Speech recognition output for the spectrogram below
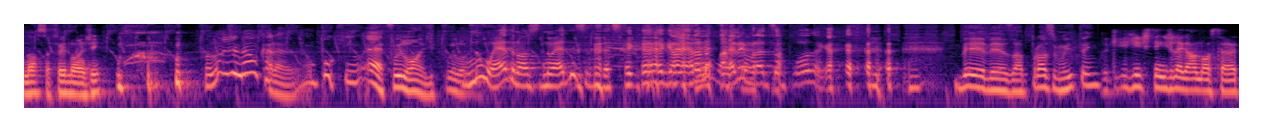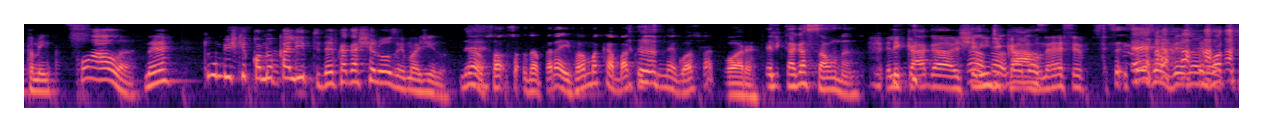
Nossa, foi longe, hein? Foi longe não, cara. É um pouquinho. É, fui longe, fui longe. Não é do nosso, não é desse, dessa a galera não vai lembrar dessa porra, cara. Beleza, próximo item. O que a gente tem de legal na Austrália também? Koala, né? Que é um bicho que come eucalipto e deve ficar cheiroso, eu imagino. Não, só, só, não, peraí, vamos acabar com esse negócio agora. Ele caga sauna. Ele caga cheirinho Não, não, de carro, não, né? Vocês vão ver, não, você bota,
